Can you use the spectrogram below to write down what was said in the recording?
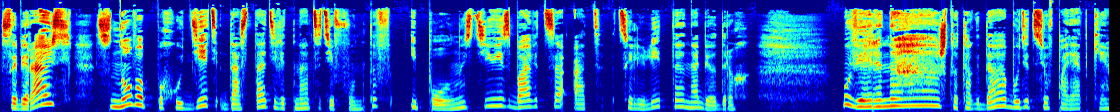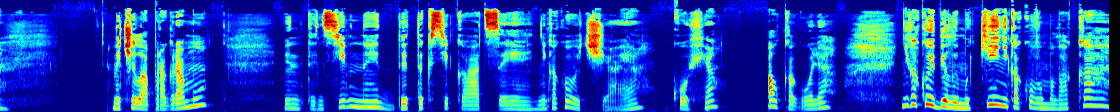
Собираюсь снова похудеть до 119 фунтов и полностью избавиться от целлюлита на бедрах. Уверена, что тогда будет все в порядке. Начала программу интенсивной детоксикации. Никакого чая, кофе, алкоголя, никакой белой муки, никакого молока.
